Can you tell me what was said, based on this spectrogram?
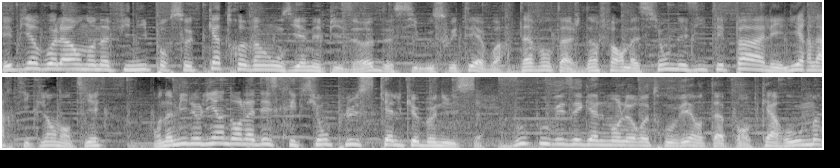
Et bien voilà, on en a fini pour ce 91e épisode. Si vous souhaitez avoir davantage d'informations, n'hésitez pas à aller lire l'article en entier. On a mis le lien dans la description plus quelques bonus. Vous pouvez également le retrouver en tapant Caroom,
